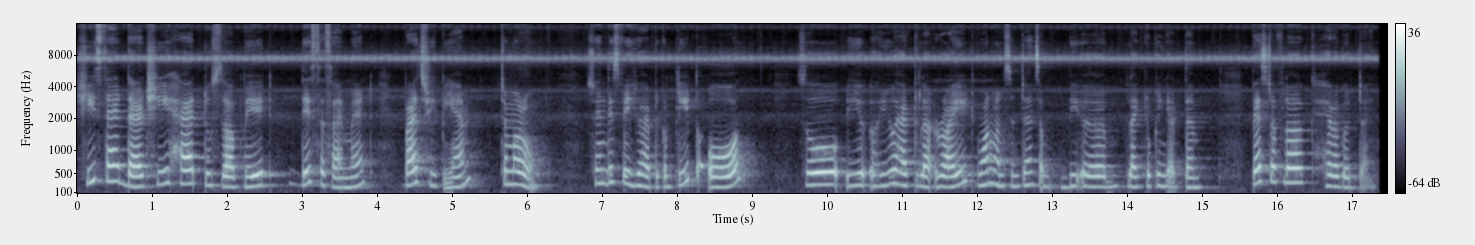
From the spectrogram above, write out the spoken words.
She said that she had to submit this assignment by 3 p.m. tomorrow. So in this way you have to complete all so you you have to write one one sentence uh, be, uh, like looking at them. Best of luck. Have a good time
